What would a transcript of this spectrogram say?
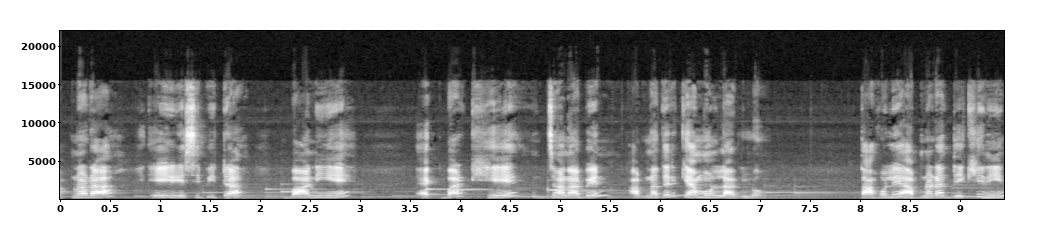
আপনারা এই রেসিপিটা বানিয়ে একবার খেয়ে জানাবেন আপনাদের কেমন লাগল? তাহলে আপনারা দেখে নিন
